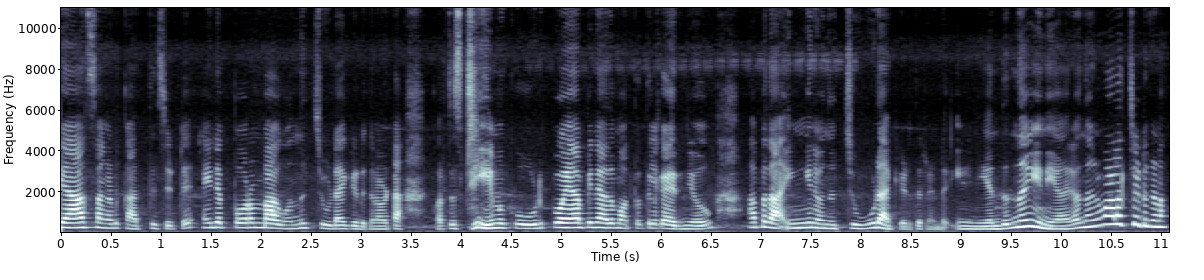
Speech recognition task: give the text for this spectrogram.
ഗ്യാസ് അങ്ങോട്ട് കത്തിച്ചിട്ട് അതിന്റെ പുറം ഭാഗം ഒന്ന് ചൂടാക്കി എടുക്കണം കേട്ടോ. കുറച്ച് സ്റ്റീം കൂടിപ്പോയാൽ പിന്നെ അത് മൊത്തത്തിൽ കരിഞ്ഞു പോകും. അപ്പോൾ ദാ ഇങ്ങനെ ഒന്ന് ചൂടാക്കി എടുത്തിട്ടുണ്ട്. ഇനി എന്തെന്ന്? ഇനി അങ്ങനെ ഒന്ന് വളച്ചെടുക്കണം.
